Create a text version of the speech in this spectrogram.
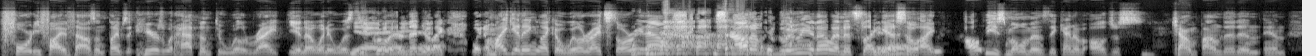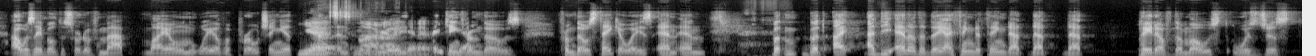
forty five thousand times. Here's what happened to Will Wright, you know, when it was the Yeah, equivalent. And then you're like, wait, am I getting like a Will Wright story now? it's out of the blue, you know. And it's like. Yeah. So I all these moments they kind of all just compounded, and and I was able to sort of map my own way of approaching it. and- Yes, and, sort no, really get it. taking Yeah. from those from those takeaways and and but but i at the end of the day i think the thing that that that paid off the most was just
